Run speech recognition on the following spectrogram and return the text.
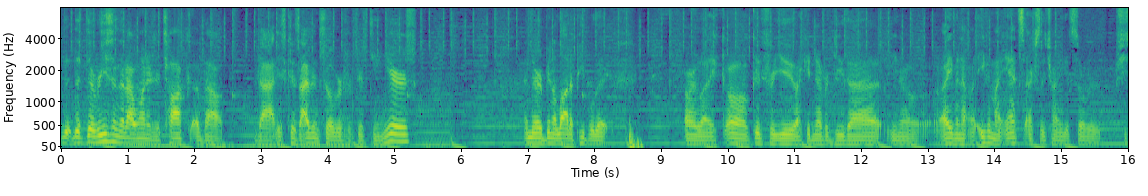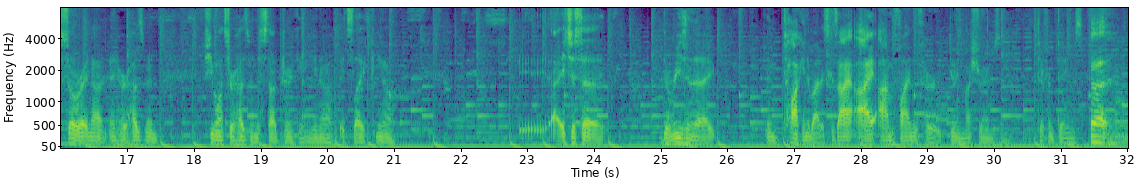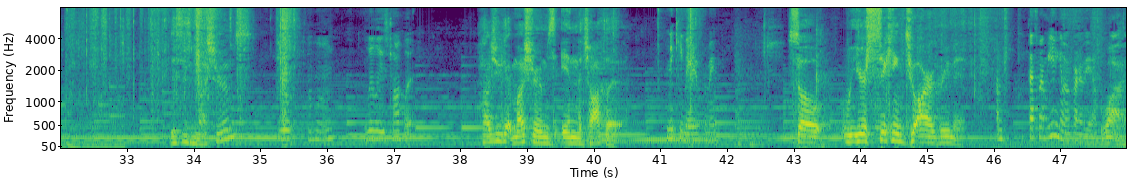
The, the, the reason that I wanted to talk about that is because I've been sober for 15 years, and there have been a lot of people that are like, "Oh, good for you. I could never do that." You know, I even even my aunt's actually trying to get sober. She's sober right now, and her husband, she wants her husband to stop drinking. You know, it's like you know, it's just a the reason that I am talking about it is because I, I I'm fine with her doing mushrooms and different things. Uh, this is mushrooms. Lily's chocolate. How'd you get mushrooms in the chocolate? Nikki made it for me. So you're sticking to our agreement. I'm, that's why I'm eating them in front of you. Why?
